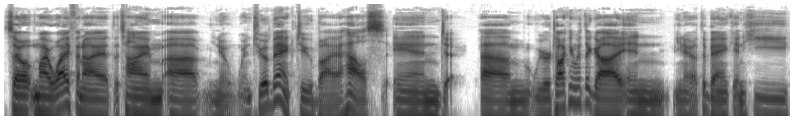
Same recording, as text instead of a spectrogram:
So my wife and I at the time, uh, you know, went to a bank to buy a house, and um, we were talking with a guy in, you know, at the bank, and he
